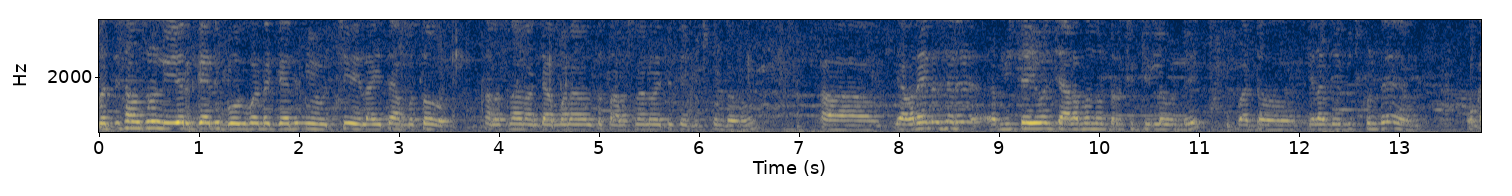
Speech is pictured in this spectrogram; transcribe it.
ప్రతి సంవత్సరం న్యూ ఇయర్ కానీ భోగి పండుగ కానీ మేము వచ్చి ఇలా అయితే అమ్మతో తలస్నానం అంటే అమ్మ నాన్నలతో తలస్నానం అయితే చేయించుకుంటాము ఎవరైనా సరే మిస్ అయ్యని చాలా మంది ఉంటారు సిటీల్లో ఉండి. బట్ ఇలా చేయించుకుంటే ఒక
